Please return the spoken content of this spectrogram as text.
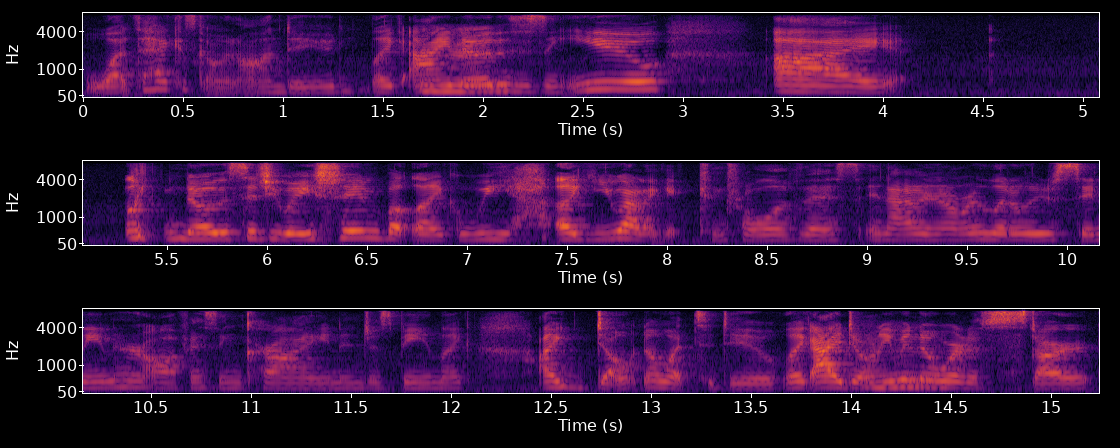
what the heck is going on dude like i know Mhm. this isn't you i like know the situation but like we like you gotta get control of this and i remember literally just sitting in her office and crying and just being like i don't know what to do like i don't even know Mhm. where to start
